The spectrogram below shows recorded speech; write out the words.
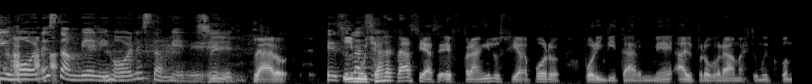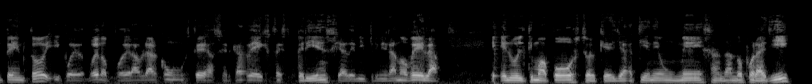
y- y jóvenes también, y jóvenes también. Sí. Eh, Claro. Eso Y muchas gracias, eh, Fran y Lucía, por, por invitarme al programa. Estoy muy contento y pues, bueno, poder hablar con ustedes acerca de esta experiencia de mi primera novela, El último apóstol, que ya tiene un mes andando por allí.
